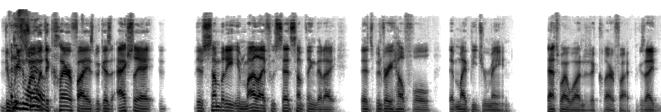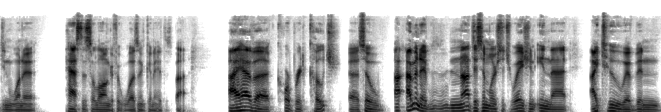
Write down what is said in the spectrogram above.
the But reason why I want to clarify is because actually, I, there's somebody in my life who said something that I that's been very helpful that might be germane. That's why I wanted to clarify because I didn't want to pass this along if it wasn't going to hit the spot. I have a corporate coach, uh, so I, I'm in a not dissimilar situation in that I too have been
